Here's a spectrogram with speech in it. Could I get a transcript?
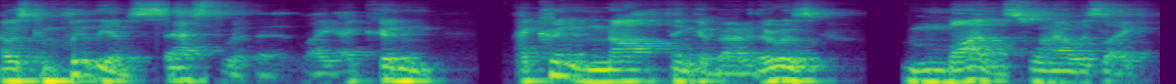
I was completely obsessed with it. Like I couldn't, I couldn't not think about it. There was months when I was like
